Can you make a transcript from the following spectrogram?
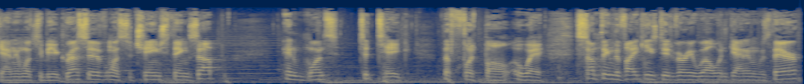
Gannon wants to be aggressive, wants to change things up, and wants to take the football away. Something the Vikings did very well when Gannon was there,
